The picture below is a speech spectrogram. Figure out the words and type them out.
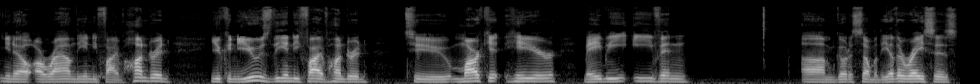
you know, around the Indy 500. You can use the Indy 500 to market here. Maybe even um, go to some of the other races.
